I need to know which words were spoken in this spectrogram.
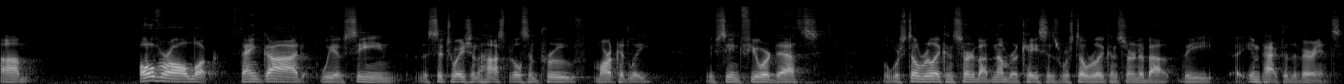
Um, overall, look, thank God we have seen the situation in the hospitals improve markedly. We've seen fewer deaths, but we're still really concerned about the number of cases. We're still really concerned about the uh, impact of the variants.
